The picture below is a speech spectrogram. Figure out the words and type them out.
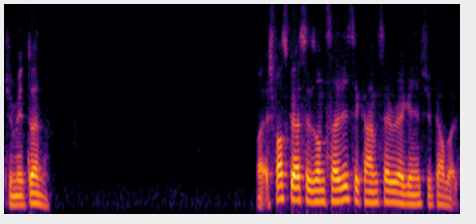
Tu m'étonnes. je pense que la saison de sa vie, c'est quand même celle où il a gagné le Super Bowl.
